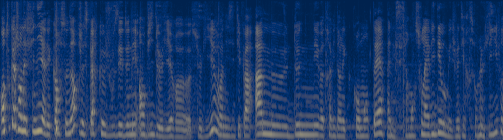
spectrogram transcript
En tout cas j'en ai fini avec Corps Sonore, j'espère que je vous ai donné envie de lire euh, ce livre. N'hésitez pas à me donner votre avis dans les commentaires, pas nécessairement sur la vidéo mais je veux dire sur le livre.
